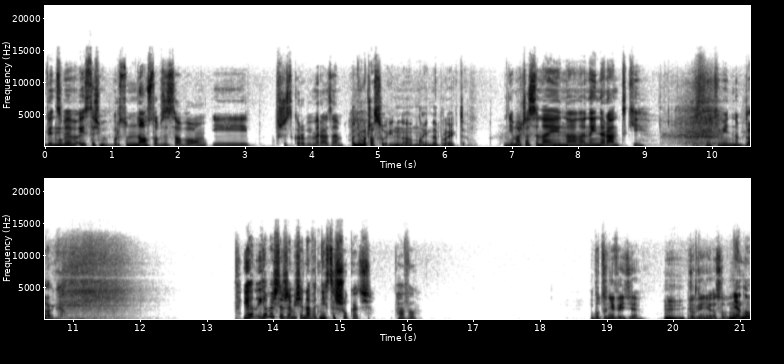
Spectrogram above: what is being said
więc No. my jesteśmy po prostu non-stop ze sobą i wszystko robimy razem. Bo nie ma czasu inno, na inne projekty. Nie ma czasu na, Mm. na, na inne randki z nikim innym. Tak. Ja, ja myślę, że mi się nawet nie chce szukać, Paweł. Bo to nie wyjdzie. Hmm. Robienie osobno. Nie, no.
